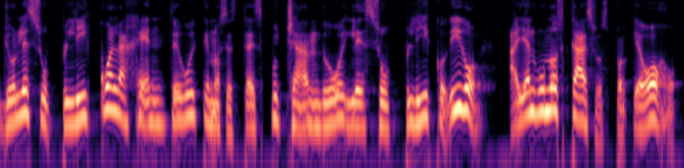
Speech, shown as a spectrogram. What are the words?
Yo le suplico a la gente, güey, que nos está escuchando, güey, le suplico. Digo, hay algunos casos, porque ojo,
